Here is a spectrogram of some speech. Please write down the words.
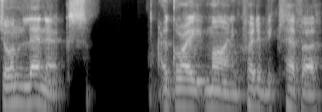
John Lennox, a great mind, incredibly clever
